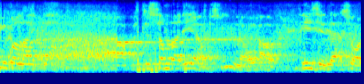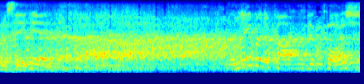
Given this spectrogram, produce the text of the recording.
people like that. to somebody else, you know how easy that sort of thing is. The Labor Department, of course,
